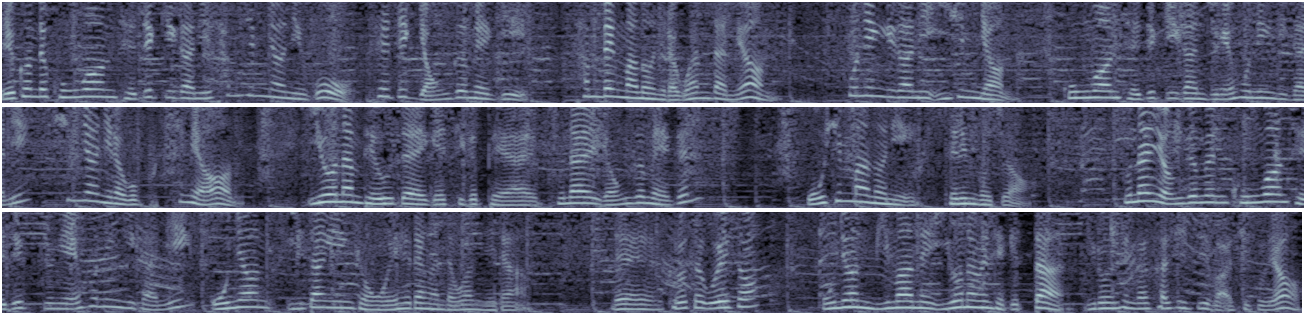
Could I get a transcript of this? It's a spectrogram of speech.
예컨대 공무원 재직 기간이 30년이고 퇴직 연금액이 300만 원이라고 한다면 혼인 기간이 20년, 공무원 재직 기간 중에 혼인 기간이 10년이라고 치면 이혼한 배우자에게 지급해야 할 분할 연금액은 50만 원이 되는 거죠. 분할 연금은 공무원 재직 중에 혼인 기간이 5년 이상인 경우에 해당한다고 합니다. 네, 그렇다고 해서 5년 미만에 이혼하면 되겠다 이런 생각하시지 마시고요.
